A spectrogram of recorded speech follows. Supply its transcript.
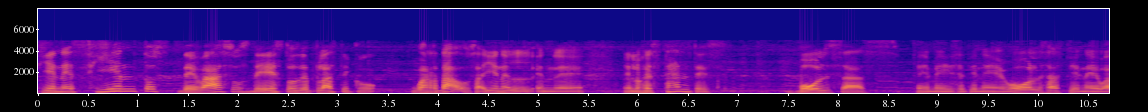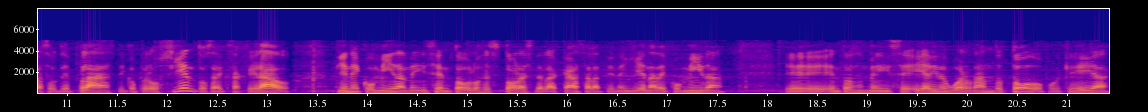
tiene cientos de vasos de estos de plástico guardados ahí en, el, en, eh, los estantes? Bolsas, eh, me dice, tiene bolsas, tiene vasos de plástico, pero cientos, ha exagerado. Tiene comida, me dice, en todos los storage de la casa, la tiene llena de comida. Eh, entonces me dice, ella vive guardando todo porque ella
